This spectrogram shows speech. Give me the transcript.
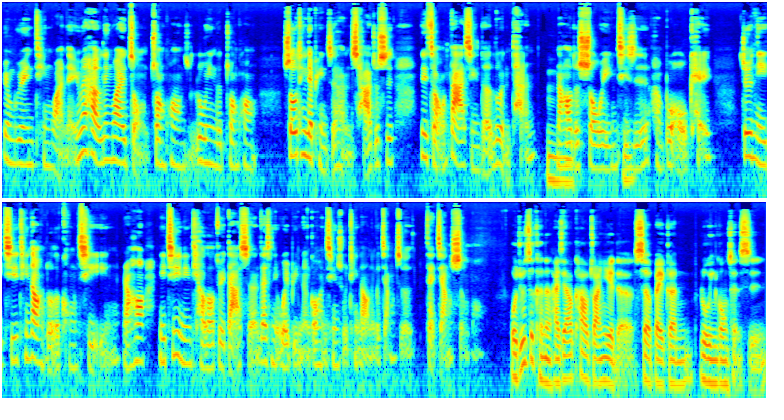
愿不愿意听完呢？因为还有另外一种状况，录音的状况，收听的品质很差，就是那种大型的论坛，然后的收音其实很不 OK。就是你其实听到很多的空气音，然后你其实已经调到最大声，但是你未必能够很清楚听到那个讲者在讲什么。我觉得这可能还是要靠专业的设备跟录音工程师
